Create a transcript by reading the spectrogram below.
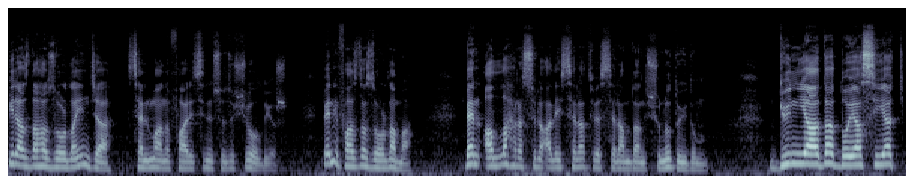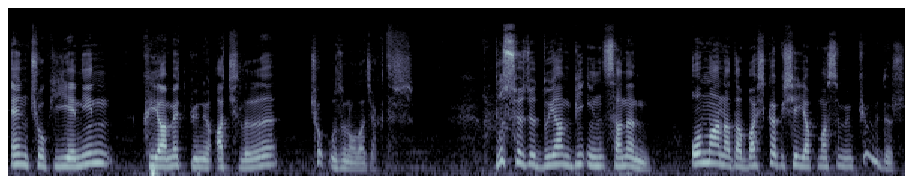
Biraz daha zorlayınca Selman-ı Farisi'nin sözü şu oluyor. Beni fazla zorlama. Ben Allah Resulü aleyhissalatü vesselamdan şunu duydum. Dünyada doyasıya en çok yiyenin kıyamet günü açlığı çok uzun olacaktır. Bu sözü duyan bir insanın o manada başka bir şey yapması mümkün müdür?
